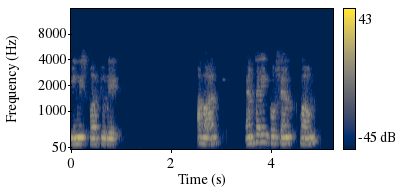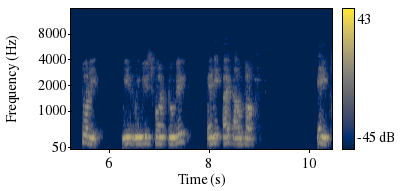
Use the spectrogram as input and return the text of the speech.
English for today আবার answering question from story in English for today, any five out of eight.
